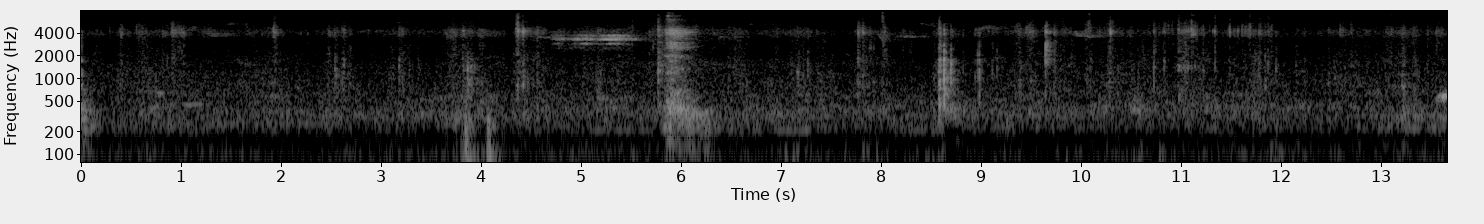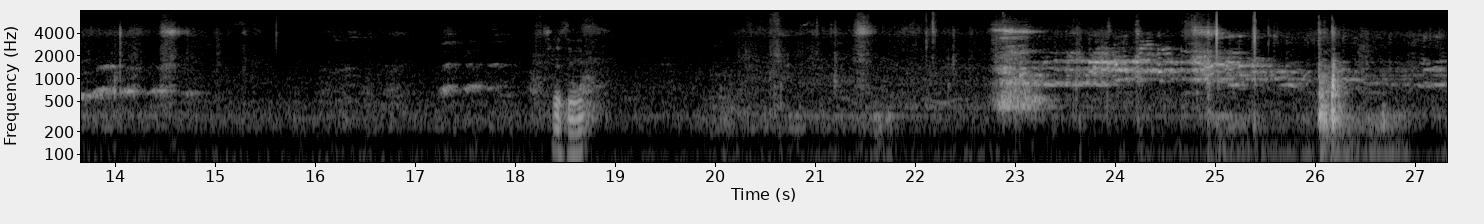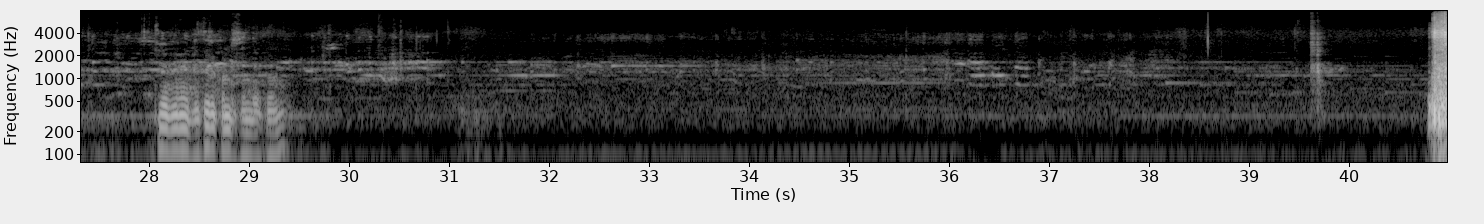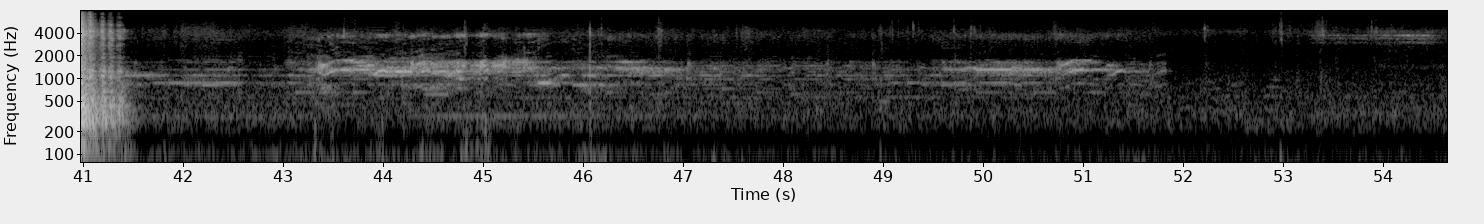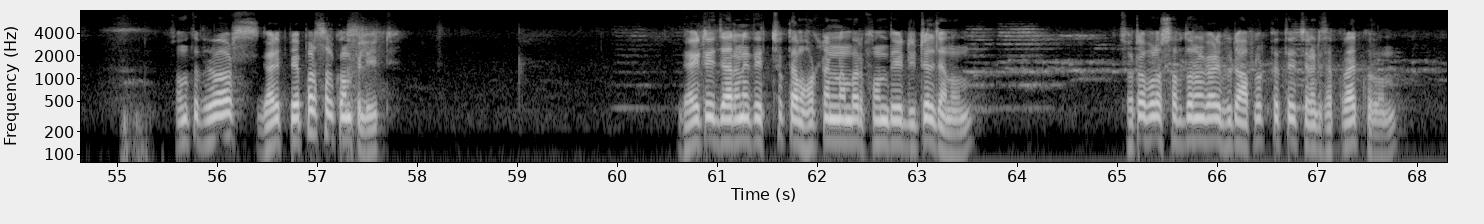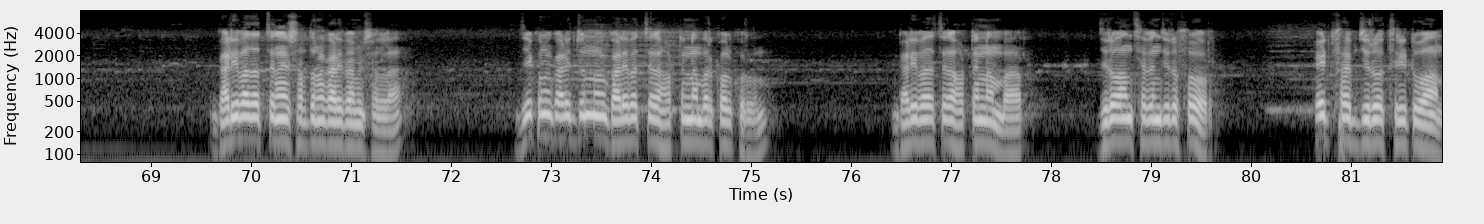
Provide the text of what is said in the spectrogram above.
This is. 기분이 그대로 건드신다고. সমস্ত ভিউয়ার্স গাড়ির পেপারস অল কমপ্লিট গাড়িটি যারা নিতে ইচ্ছুক তার হটলাইন নাম্বার ফোন দিয়ে ডিটেল জানুন ছোট বড় সব ধরনের গাড়ি ভিডিও আপলোড করতে চ্যানেলটি সাবস্ক্রাইব করুন গাড়ি বাজার চ্যানেলে সব ধরনের গাড়ি পাবেন ইনশাল্লাহ যে কোনো গাড়ির জন্য গাড়ি বাজার চ্যানেল হটলাইন নাম্বার কল করুন গাড়ি বাজার channel hotline number zero one seven zero four eight five zero three two one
